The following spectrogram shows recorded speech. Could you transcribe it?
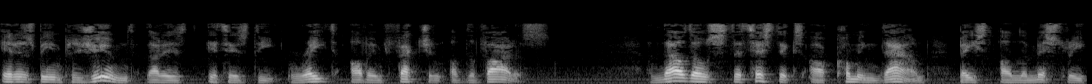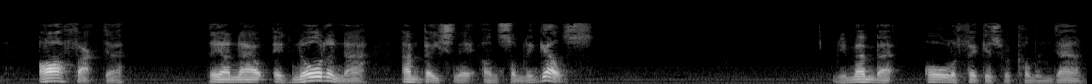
it has been presumed that it is the rate of infection of the virus. And now those statistics are coming down based on the mystery R factor. They are now ignoring that and basing it on something else. Remember, all the figures were coming down.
